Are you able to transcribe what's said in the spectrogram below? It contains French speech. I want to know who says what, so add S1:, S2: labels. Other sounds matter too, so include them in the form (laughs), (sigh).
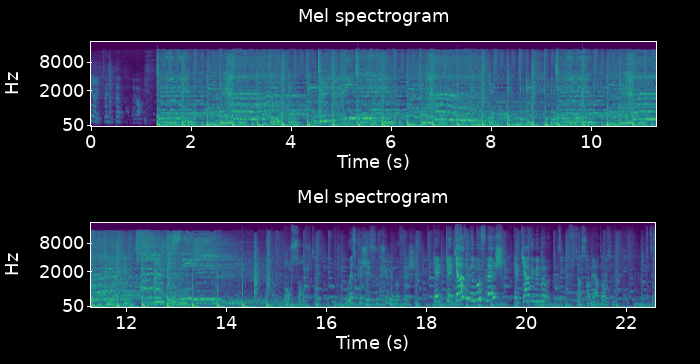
S1: vas-y, top. Bon sang, putain. Où est-ce que j'ai foutu mes mots fléchés Quel- Quelqu'un a vu mes mots flèches? Quelqu'un a vu mes mots. Putain, c'est emmerdant ça.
